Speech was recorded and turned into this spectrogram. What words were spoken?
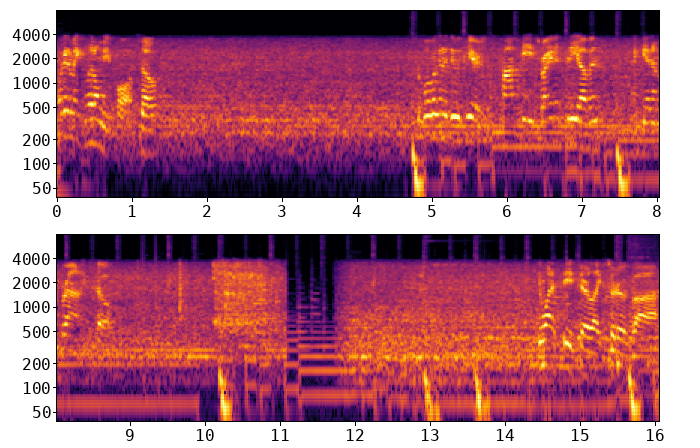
We're gonna make little meatballs, so So what we're going to do here is just pop these right into the oven and get them browning. So you want to see if they're like sort of uh,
